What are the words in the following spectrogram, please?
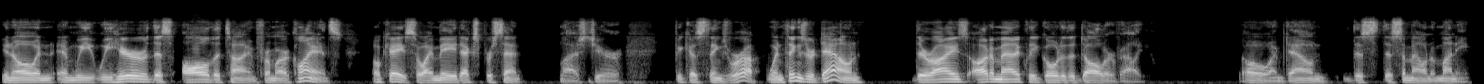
you know and and we we hear this all the time from our clients okay, so I made X percent last year because things were up. When things are down, their eyes automatically go to the dollar value. Oh, I'm down this this amount of money,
